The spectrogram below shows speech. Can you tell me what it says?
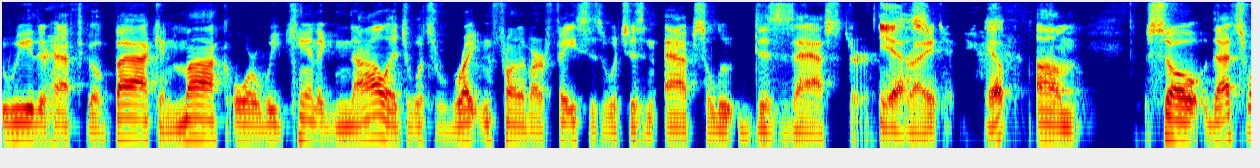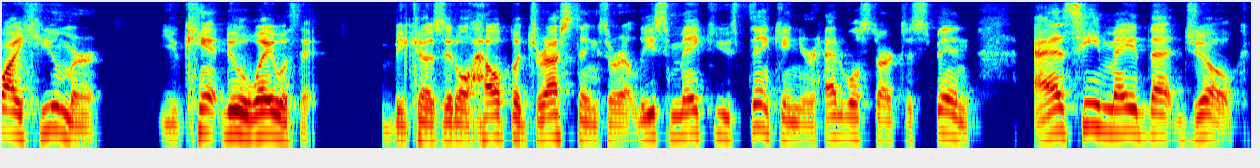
we either have to go back and mock or we can't acknowledge what's right in front of our faces, which is an absolute disaster. Yeah. Right. Yep. Um, so that's why humor, you can't do away with it because it'll help address things or at least make you think and your head will start to spin. As he made that joke,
